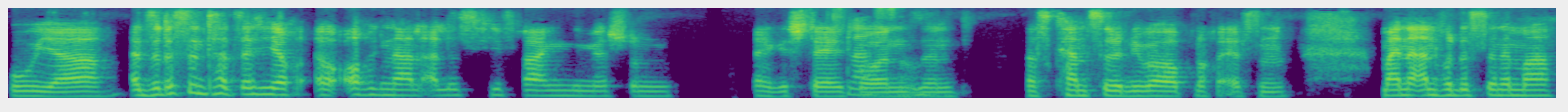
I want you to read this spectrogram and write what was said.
Oh ja, also das sind tatsächlich auch äh, original alles vier Fragen, die mir schon äh, gestellt Klasse. worden sind. Was kannst du denn überhaupt noch essen? Meine Antwort ist dann immer,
